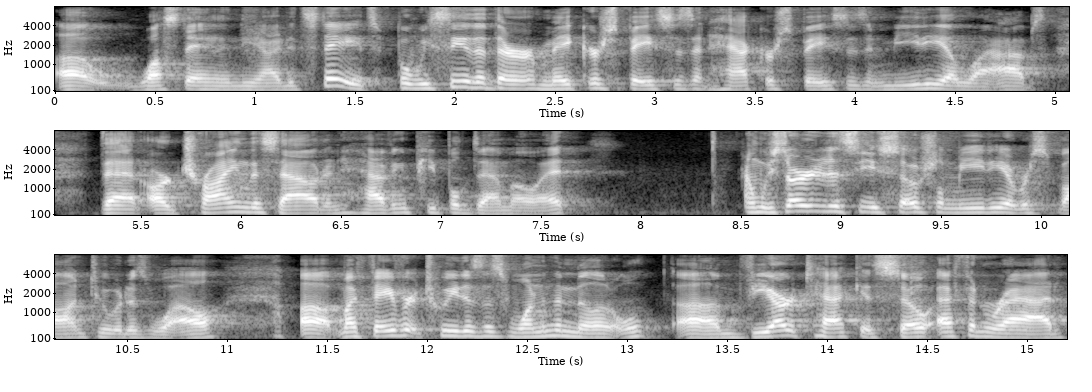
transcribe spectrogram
uh, while staying in the United States. But we see that there are maker spaces and hacker spaces and media labs that are trying this out and having people demo it. And we started to see social media respond to it as well. Uh, my favorite tweet is this one in the middle. Um, VR tech is so effing rad,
